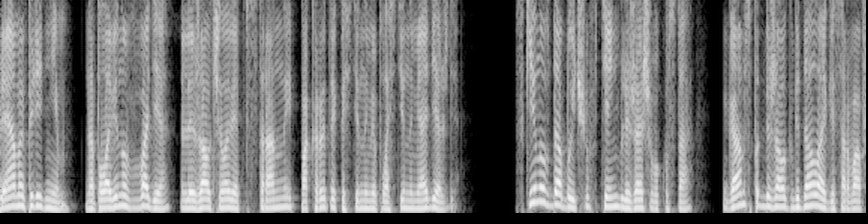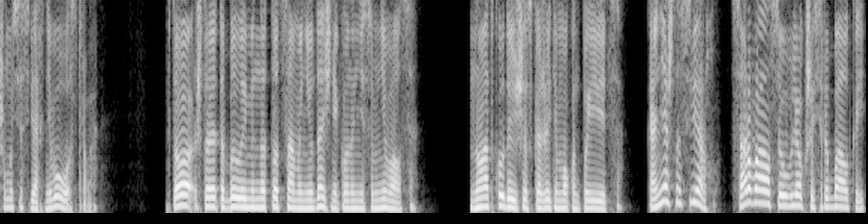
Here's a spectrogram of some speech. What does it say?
Прямо перед ним, наполовину в воде, лежал человек в странной, покрытой костяными пластинами одежде. Скинув добычу в тень ближайшего куста, Гамс подбежал к бедолаге, сорвавшемуся с верхнего острова. В то, что это был именно тот самый неудачник, он и не сомневался. Но откуда еще, скажите, мог он появиться? Конечно, сверху. Сорвался, увлекшись рыбалкой,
